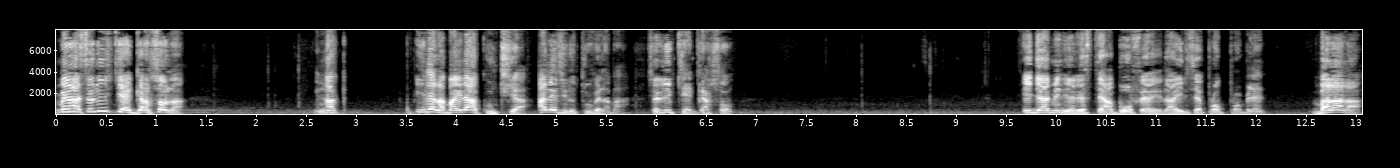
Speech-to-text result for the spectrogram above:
Maintenant, celui qui est garçon là, il, est là-bas, il est à Kuntia. Allez-y le trouver là-bas. Celui qui est garçon. Idi Amin est resté à Beaufaire, il a eu ses propres problèmes. Bala là,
